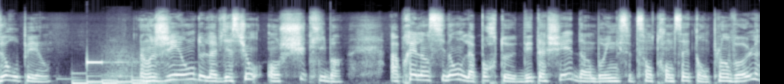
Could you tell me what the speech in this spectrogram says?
européens un géant de l'aviation en chute libre. Après l'incident de la porte détachée d'un Boeing 737 en plein vol,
